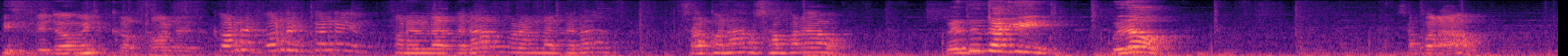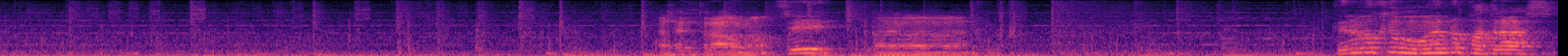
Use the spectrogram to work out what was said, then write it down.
Dice, no, mis cojones. Corre, corre, corre. Por el lateral, por el lateral. Se ha parado, se ha parado. ¡Vete de aquí! ¡Cuidado! ¿Se ha parado? Has entrado, ¿no? Sí, Vale, vale, vale. tenemos que movernos para atrás.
